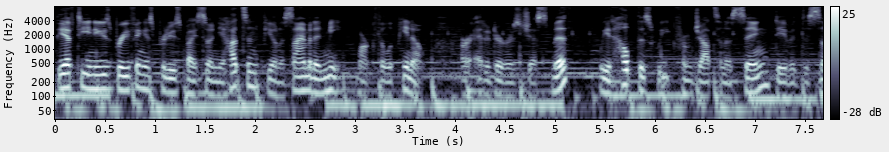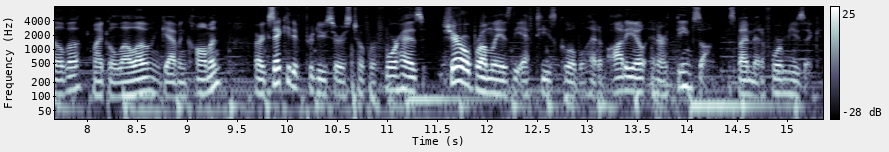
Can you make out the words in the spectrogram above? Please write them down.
The FT News Briefing is produced by Sonja Hutson, Fiona Symon, and me, Marc Filippino. Our editor is Jess Smith. We had help this week from Jyotsna Singh, David De Silva, Michael Lello, and Gavin Kallmann. Our executive producer is Topher Forhecz. Cheryl Brumley is the FT's global head of audio, and our theme song is by Metaphor Music.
